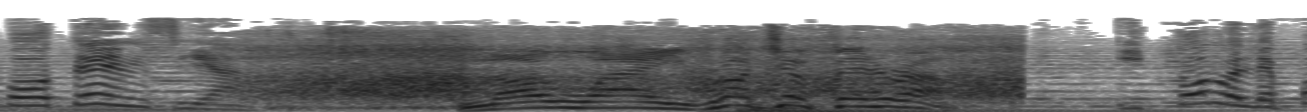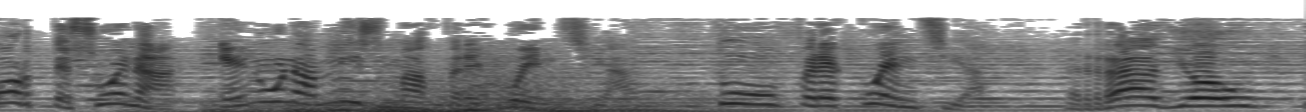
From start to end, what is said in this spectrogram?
Potencia! No way, Roger Federer. Y todo el deporte suena en una misma frecuencia. Tu frecuencia. Radio UP.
